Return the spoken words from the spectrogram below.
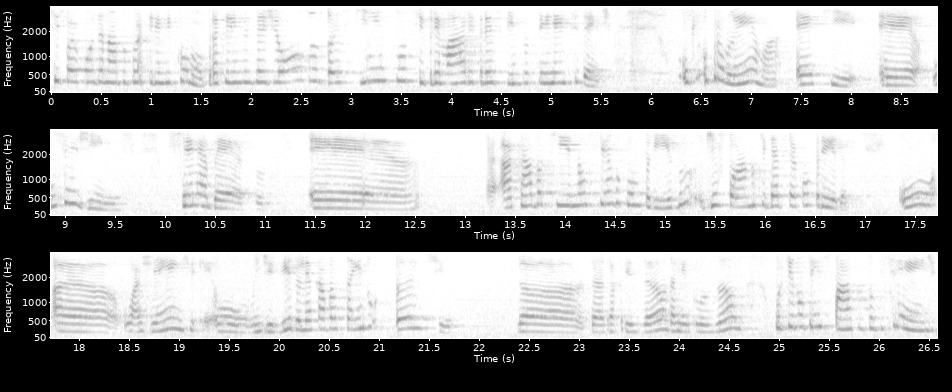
se for condenado por crime comum. Para crimes hediondos, dois quintos se primário e três quintos se reincidente. O, o problema é que é, os regimes semiabertos é, acaba que não sendo cumprido de forma que deve ser cumprida o, o agente, o indivíduo, ele acaba saindo antes da, da, da, prisão, da reclusão, porque não tem espaço suficiente.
